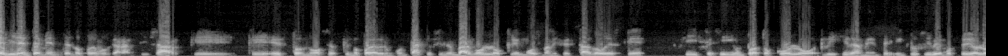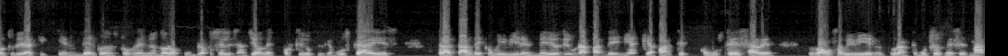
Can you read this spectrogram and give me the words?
Evidentemente no podemos garantizar que, esto no se, que no puede haber un contagio. Sin embargo, lo que hemos manifestado es que si se sigue un protocolo rígidamente, inclusive hemos pedido a la autoridad que quien dentro de nuestro gremio no lo cumpla, pues se le sancione, porque lo que se busca es tratar de convivir en medio de una pandemia que aparte, como ustedes saben, pues vamos a vivir durante muchos meses más.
